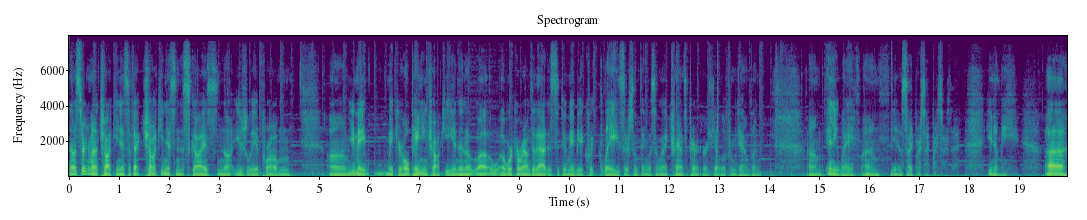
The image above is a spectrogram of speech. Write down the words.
Now, a certain amount of chalkiness, in fact, chalkiness in the sky is not usually a problem. Um, you may make your whole painting chalky, and then a, a, a workaround to that is to do maybe a quick glaze or something with something like transparent earth yellow from Gamblin. Um, anyway, um, you know, sidebar, sidebar, sidebar. You know me. Uh,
